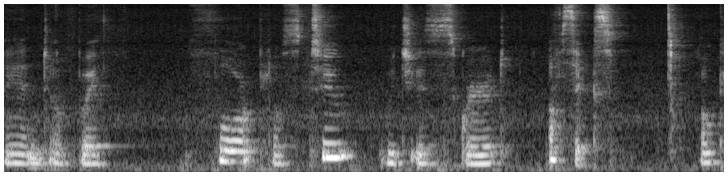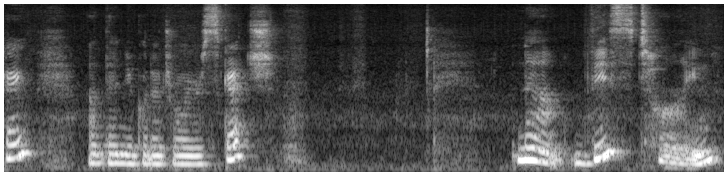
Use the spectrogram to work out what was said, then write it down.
I end up with 4 plus 2, which is square root of 6. Okay, and then you're going to draw your sketch. Now, this time,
